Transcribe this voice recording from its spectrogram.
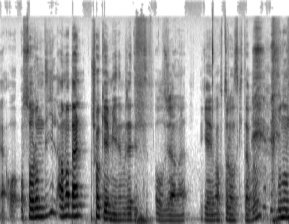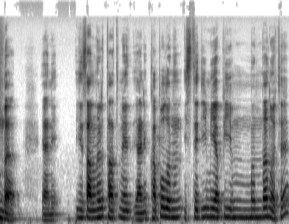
Ya o, o sorun değil ama ben çok eminim Reddit olacağına Game of Thrones kitabının. Bunun da yani insanları tatmin yani Capola'nın istediğimi yapayımından öte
